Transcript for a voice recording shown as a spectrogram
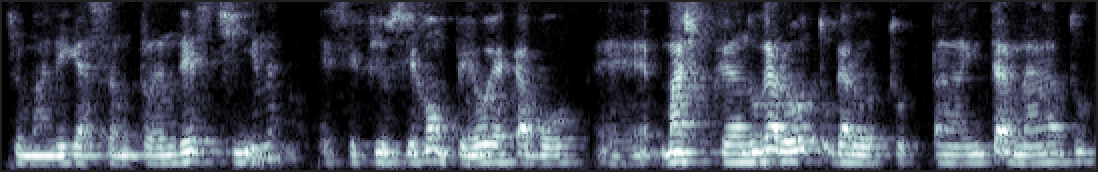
de uma ligação clandestina. Esse fio se rompeu e acabou é, machucando o garoto. O garoto está internado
